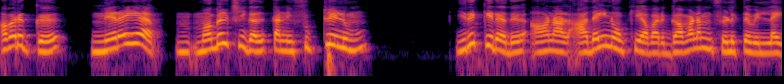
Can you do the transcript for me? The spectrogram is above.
அவருக்கு நிறைய மகிழ்ச்சிகள் தன்னை சுற்றிலும் இருக்கிறது. ஆனால் அதை நோக்கி அவர் கவனம் செலுத்தவில்லை.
